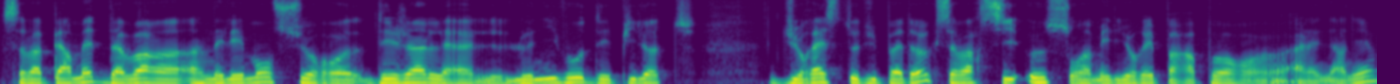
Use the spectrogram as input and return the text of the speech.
ça va permettre d'avoir un, élément sur déjà le niveau des pilotes du reste du paddock, savoir si eux sont améliorés par rapport euh, à l'année dernière,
